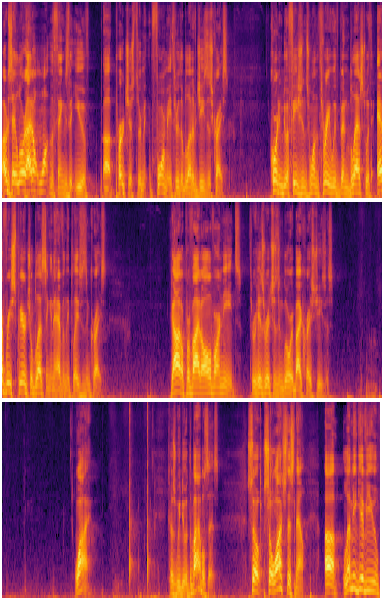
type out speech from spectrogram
I would say, Lord, I don't want the things that you have uh, purchased through me, for me through the blood of Jesus Christ. According to Ephesians 1 3, we've been blessed with every spiritual blessing in the heavenly places in Christ. God will provide all of our needs through his riches and glory by Christ Jesus. Why? Because we do what the Bible says. So, so watch this now. Uh, let me give you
